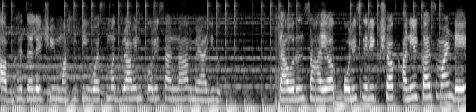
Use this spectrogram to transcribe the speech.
अपघात झाल्याची माहिती वसमत ग्रामीण पोलिसांना मिळाली होती. त्यावरून सहाय्यक पोलीस निरीक्षक अनिल कासमांडे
